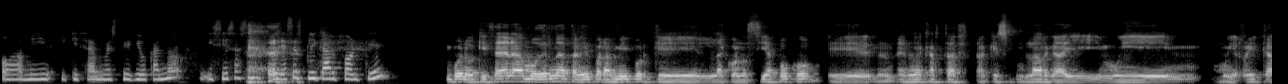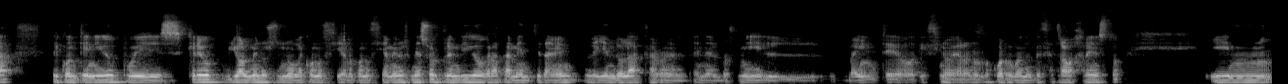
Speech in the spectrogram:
O a mí, y quizá me estoy equivocando, y si es así, ¿podrías explicar por qué? Bueno, quizá era moderna también para mí porque la conocía poco. Eh, en una carta que es larga y muy, muy rica de contenido, pues creo, yo al menos no la conocía, lo conocía menos, me ha sorprendido gratamente también leyéndola, claro, en, el 2000, 20 o 19, ahora no me acuerdo cuando empecé a trabajar en esto. Mm,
